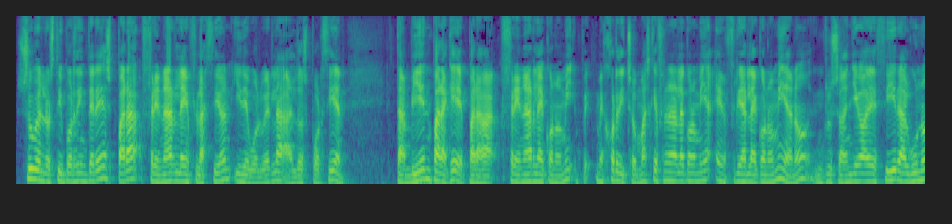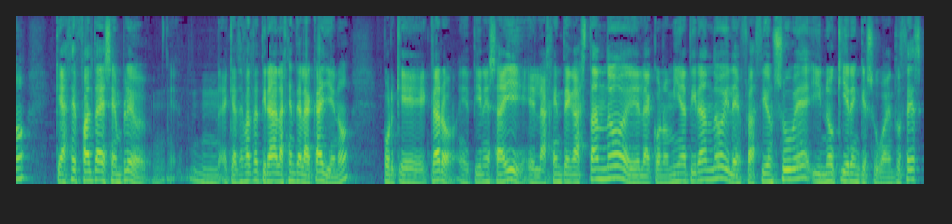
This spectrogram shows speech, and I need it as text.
suben los tipos de interés para frenar la inflación y devolverla al 2%. También, ¿para qué? Para frenar la economía. Mejor dicho, más que frenar la economía, enfriar la economía, ¿no? Incluso han llegado a decir alguno que hace falta desempleo, que hace falta tirar a la gente a la calle, ¿no? Porque, claro, eh, tienes ahí eh, la gente gastando, eh, la economía tirando y la inflación sube y no quieren que suba. Entonces,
